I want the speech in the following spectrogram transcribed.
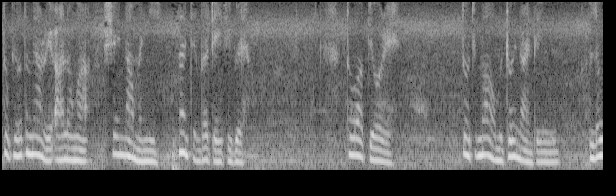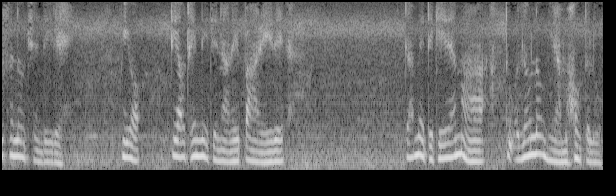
သူပြောသမျှတွေအားလုံးကရှင်းနောက်မညီစန့်ကျင်ဘက်တည်းကြီးပဲ။သူကပြောတယ် သူကျမကိုမတွေ့နိုင်သေးဘူးအလုံးဆက်လုပ်ချင်သေးတယ်ပြီးတော့တယောက်တည်းနေချင်တာလည်းပါတယ်တဲ့ဒါမဲ့တကယ်တမ်းမှာသူအလုံးလုံးနေတာမဟုတ်တလို့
